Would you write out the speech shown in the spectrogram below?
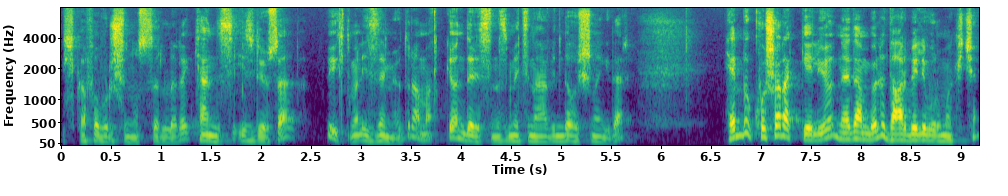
iş kafa vuruşunun sırları? Kendisi izliyorsa büyük ihtimal izlemiyordur ama gönderirsiniz Metin abinin de hoşuna gider. Hem de koşarak geliyor. Neden böyle? Darbeli vurmak için.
